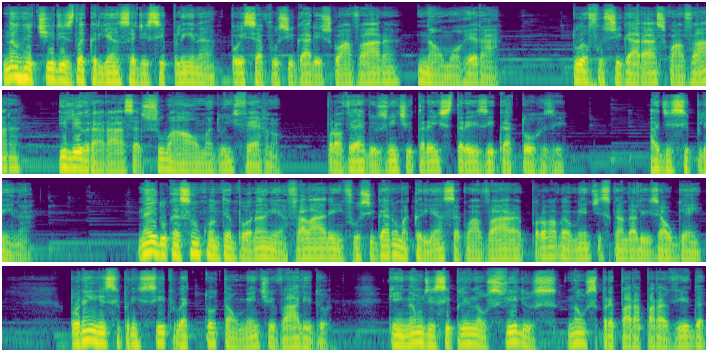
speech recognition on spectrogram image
Não retires da criança disciplina, pois se a fustigares com a vara, não morrerá. Tu a fustigarás com a vara e livrarás a sua alma do inferno. Provérbios 23, 13 e 14. A disciplina. Na educação contemporânea, falar em fustigar uma criança com a vara provavelmente escandaliza alguém. Porém, esse princípio é totalmente válido. Quem não disciplina os filhos não os prepara para a vida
